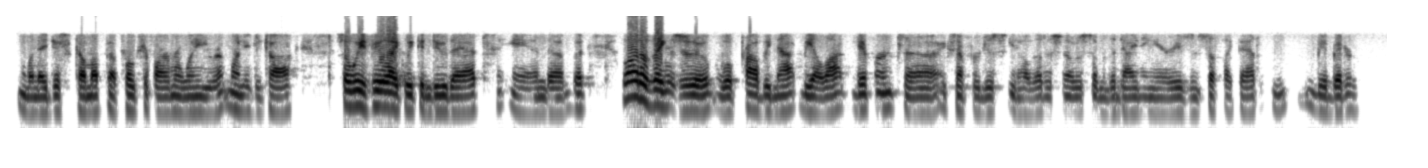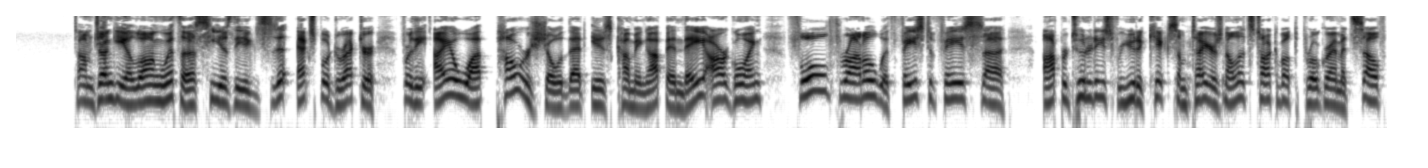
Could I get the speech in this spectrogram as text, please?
when they just come up to approach a farmer when he wanting to talk. So we feel like we can do that, and uh, but a lot of things will probably not be a lot different, uh, except for just you know let us notice some of the dining areas and stuff like that be a better. Tom Junge, along with us, he is the ex- expo director for the Iowa Power Show that is coming up, and they are going full throttle with face to face opportunities for you to kick some tires. Now, let's talk about the program itself.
